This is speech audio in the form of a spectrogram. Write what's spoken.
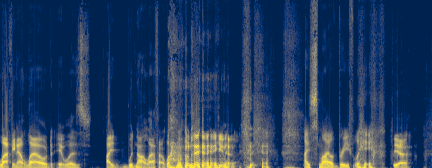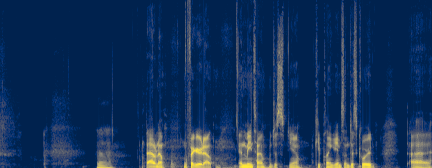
laughing out loud, it was I would not laugh out loud. you know? I smiled briefly. yeah. Uh, But I don't know. We'll figure it out. In the meantime, we'll just you know keep playing games on Discord, uh,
